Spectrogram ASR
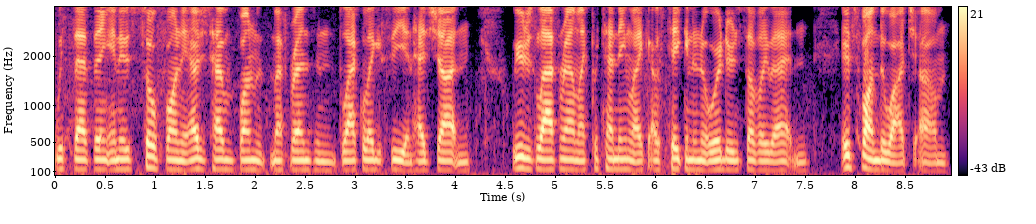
with that thing, and it was so funny. I was just having fun with my friends in Black Legacy and Headshot, and we were just laughing around, like pretending like I was taking an order and stuff like that, and it's fun to watch. Um,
